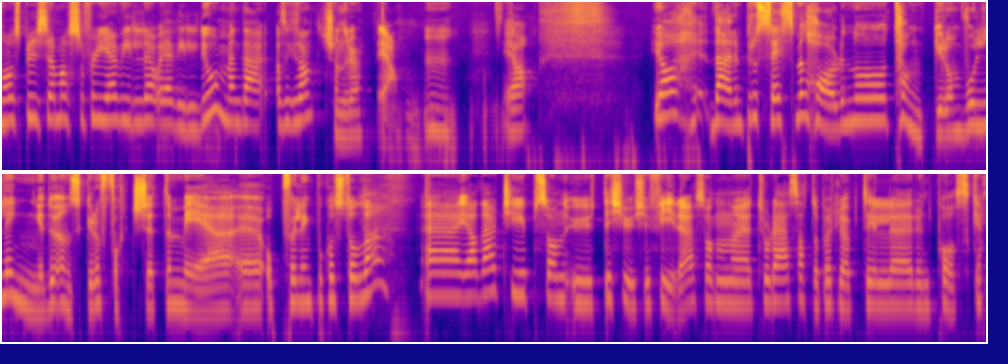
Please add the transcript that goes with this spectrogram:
nå spiser jeg masse fordi jeg vil det, og jeg vil det jo, men det er altså, ikke sant? Skjønner du? Ja. Mm. ja. Ja, det er en prosess, men har du noen tanker om hvor lenge du ønsker å fortsette med eh, oppfølging på kostholdet? Eh, ja, det er typ sånn ut i 2024. Sånn, jeg tror det er satt opp et løp til eh, rundt påske.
